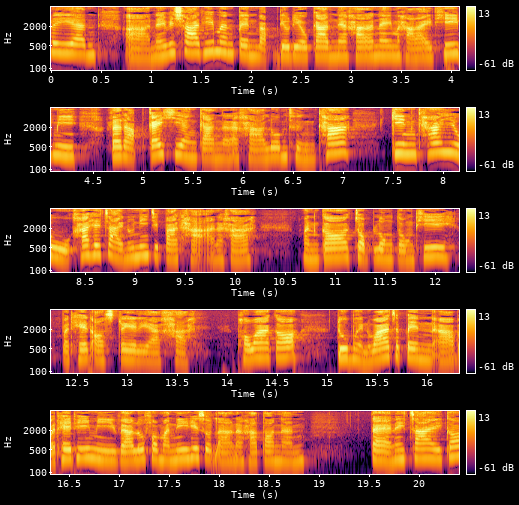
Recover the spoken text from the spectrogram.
เรียนในวิชาที่มันเป็นแบบเดียวๆกันนะคะในมหาลัยที่มีระดับใกล้เคียงกันนะคะ รวมถึงค่ากินค่าอยู่ค่าใช้จ่ายนู่นนี่จิปาถานะคะ มันก็จบลงตรงที่ประเทศออสเตรเลียค่ะ เพราะว่าก็ดูเหมือนว่าจะเป็นประเทศที่มี value for money ที่สุดแล้วนะคะ ตอนนั้น แต่ในใจก็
